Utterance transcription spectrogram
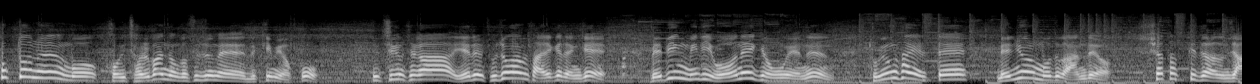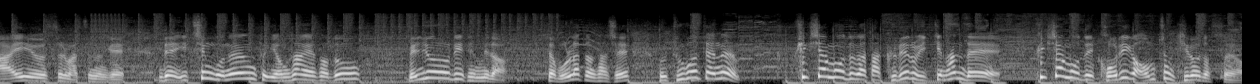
속도는 뭐 거의 절반 정도 수준의 느낌이었고 지금 제가 얘를 조정하면서 알게 된 게 매빅 미니 1의 경우에는 동영상일 때 매뉴얼 모드가 안 돼요. 셔터 스피드라든지 IUS를 맞추는 게. 근데 이 친구는 또 영상에서도 매뉴얼이 됩니다. 제가 몰랐던 사실. 그리고 두 번째는 퀵샷 모드가 다 그대로 있긴 한데 퀵샷 모드의 거리가 엄청 길어졌어요.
